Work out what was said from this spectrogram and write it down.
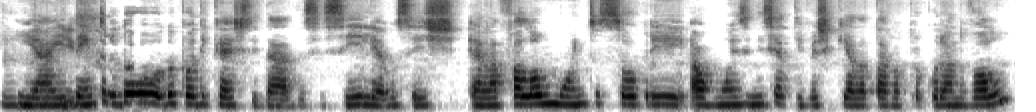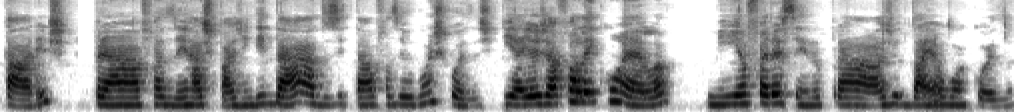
Uhum, e aí, isso. dentro do, do podcast da, da Cecília, vocês, ela falou muito sobre algumas iniciativas que ela estava procurando voluntárias para fazer raspagem de dados e tal, fazer algumas coisas. E aí eu já falei com ela, me oferecendo para ajudar em alguma coisa.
